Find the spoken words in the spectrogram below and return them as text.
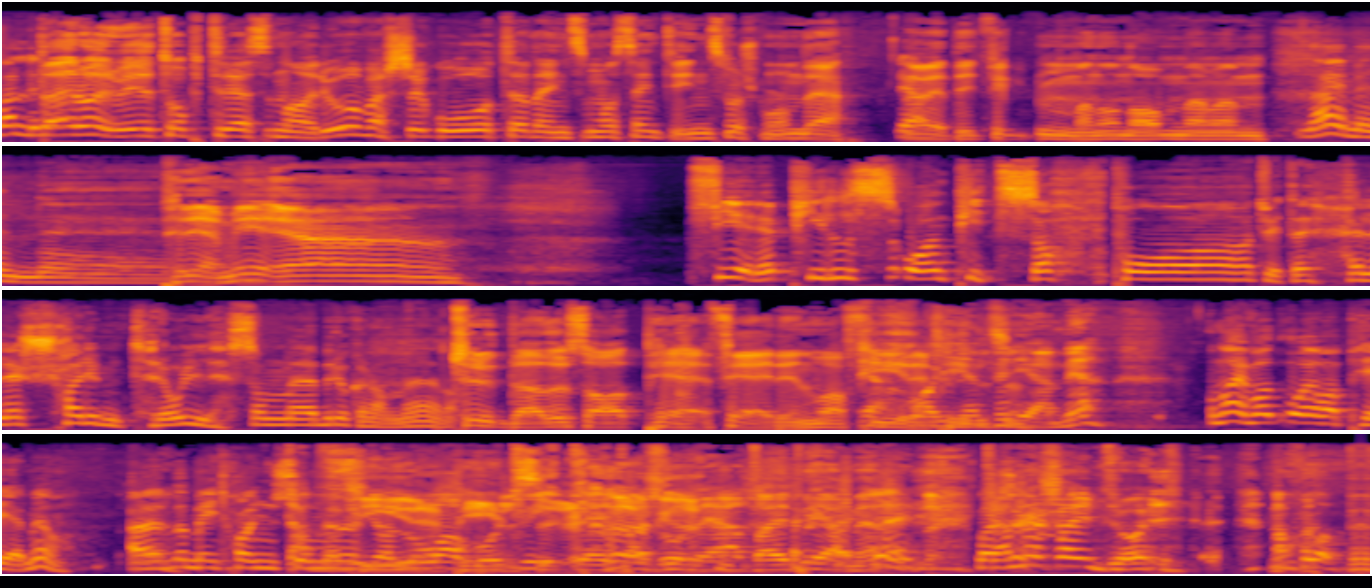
Der har vi topp tre-scenario. Vær så god til den som har sendt inn spørsmål om det. Ja. Jeg vet ikke, fikk med meg noen navn, men Nei, men uh... premie er Fire pils og en pizza på Twitter. Eller Sjarmtroll, som eh, brukernavnet er. Trodde jeg du sa at ferien var Jeg fire har en premie. Å nei, og det var premie, ja. Jeg mente han som. Twitter-personligheter i premie der. Hvem er Sjarmtroll? Jeg håper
